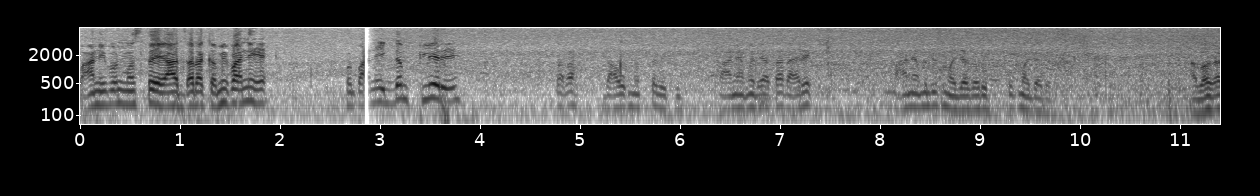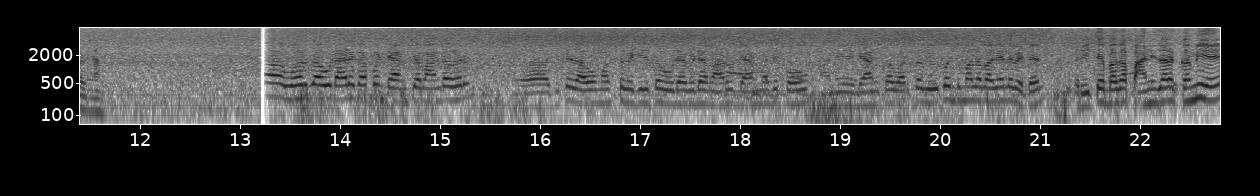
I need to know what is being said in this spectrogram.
पाणी पण मस्त आहे. आज जरा कमी पाणी आहे. पण पाणी एकदम क्लिअर आहे. चला जाऊ मस्तपैकी. पाण्यामध्ये आता डायरेक्ट पाण्यामध्येच मजा करू. खूप मजा करू. हा बघा डॅम वर जाऊ डायरेक्ट आपण डॅमच्या बांधावर. तिथे जाऊ मस्तपैकी तिथं उड्या बिड्या मारू डॅममध्ये पाहू आणि डॅमचा वरचा व्ह्यू पण तुम्हाला बघायला भेटेल. तर इथे बघा पाणी जरा कमी आहे.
